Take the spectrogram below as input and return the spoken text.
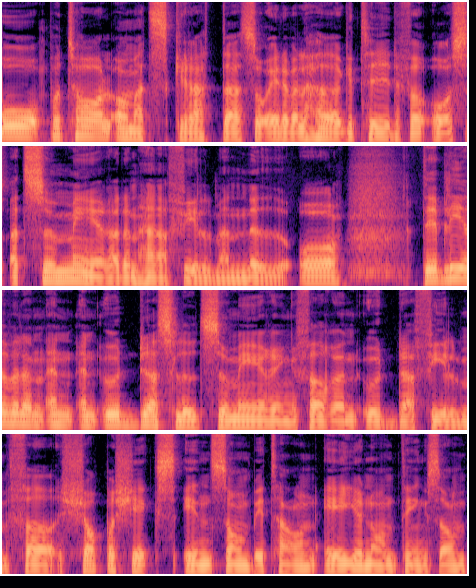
Och på tal om att skratta så är det väl hög tid för oss att summera den här filmen nu. Och det blir väl en, en, en udda slutsummering för en udda film. För Chopper Chicks in Zombie Town är ju någonting som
